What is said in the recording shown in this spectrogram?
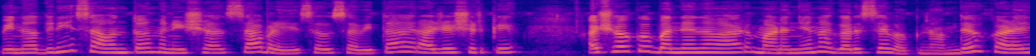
विनोदिनी सावंत मनीषा साबळे सौ सविता राजे शिर्के अशोक बन्नेनवार माननीय नगरसेवक नामदेव काळे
